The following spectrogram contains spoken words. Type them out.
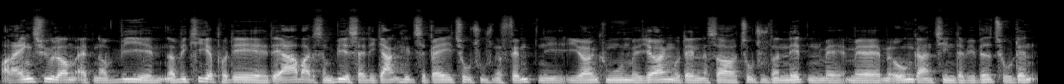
Og der er ingen tvivl om, at når vi, øh, når vi kigger på det, det arbejde, som vi har sat i gang helt tilbage i 2015 i, i Jørgen Kommune med Jørgen-modellen, og så 2019 med, med, med ungegarantien, da vi vedtog den.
